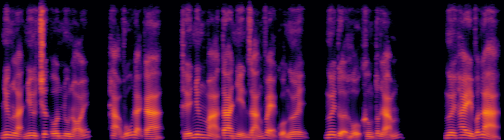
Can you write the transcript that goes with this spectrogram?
nhưng là như trước ôn nhu nói, hạ vũ đại ca, thế nhưng mà ta nhìn dáng vẻ của ngươi, ngươi tựa hồ không tốt lắm. Ngươi hay vẫn là.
